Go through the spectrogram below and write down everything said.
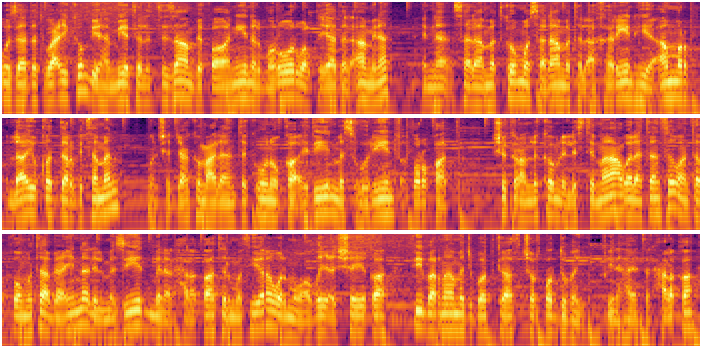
وزادت وعيكم بأهمية الالتزام بقوانين المرور والقيادة الآمنة. إن سلامتكم وسلامة الآخرين هي أمر لا يقدر بثمن ونشجعكم على أن تكونوا قائدين مسؤولين في الطرقات شكرا لكم للاستماع ولا تنسوا أن تبقوا متابعينا للمزيد من الحلقات المثيرة والمواضيع الشيقة في برنامج بودكاست شرطة دبي. في نهاية الحلقة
